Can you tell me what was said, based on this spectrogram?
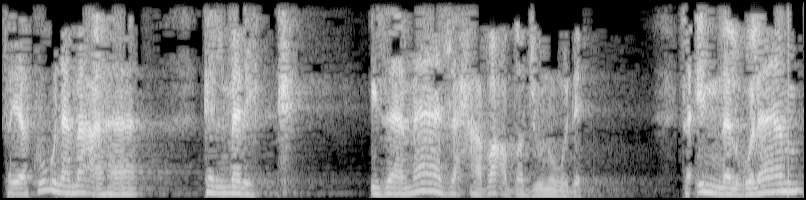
فيكون معها كالملك إذا مازح بعض جنوده. فإن الغلام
